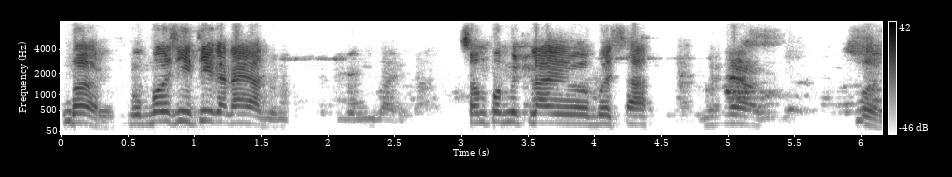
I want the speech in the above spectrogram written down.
बर. मग बस येते का नाही अजून? संप मिटलाय बसचा. होय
